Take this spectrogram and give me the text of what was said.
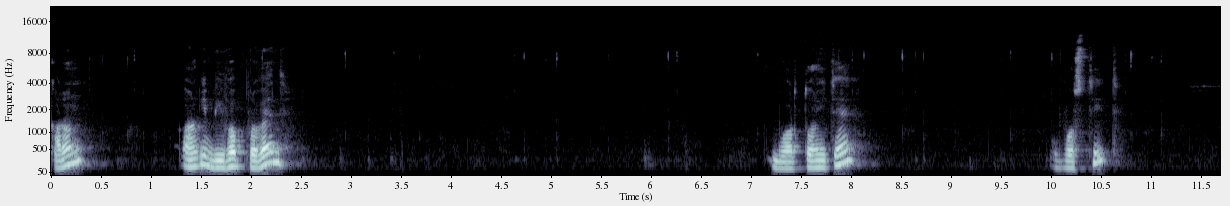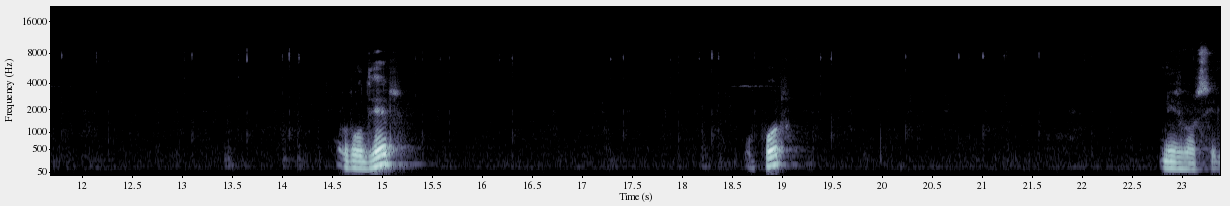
কারণ কারণ কি বিভব প্রভেদ? বর্তনীতে উপস্থিত রোধের উপর নির্ভরশীল।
